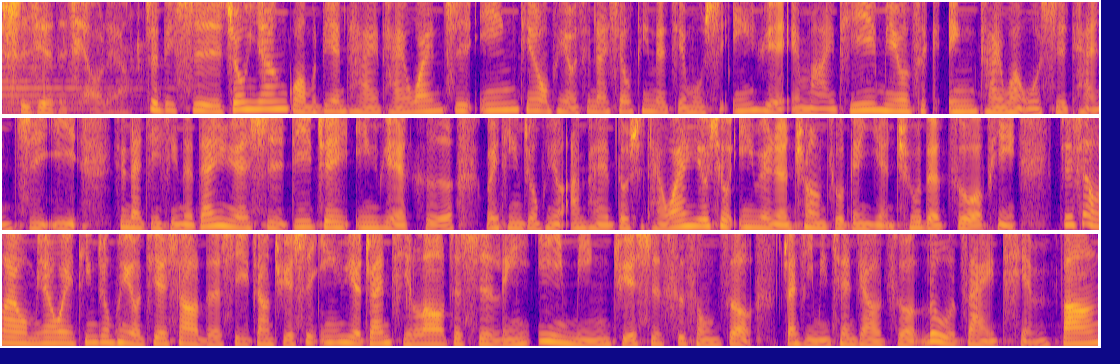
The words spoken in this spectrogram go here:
世界的桥梁。这里是中央广播电台台湾之音，听众朋友现在收听的节目是音乐 MIT Music in Taiwan，我是谭志毅。现在进行的单元是 DJ 音乐盒，为听众朋友安排的都是台湾优秀音乐人创作跟演出的作品。接下来我们要为听众朋友介绍的是一张爵士音乐专辑喽，这是林义明爵士四重奏，专辑名称叫做《路在前方》。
